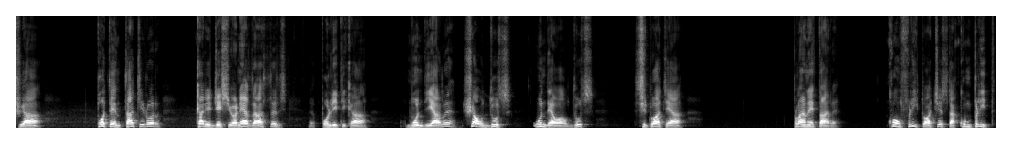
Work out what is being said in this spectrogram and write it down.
și a potentaților care gestionează astăzi politica mondială și au dus unde au dus situația planetară. Conflictul acesta cumplit,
